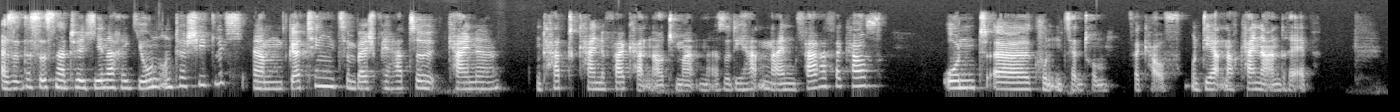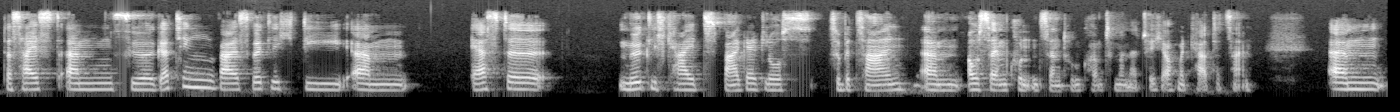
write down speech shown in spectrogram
Also das ist natürlich je nach Region unterschiedlich. Göttingen zum Beispiel hatte keine und hat keine Fahrkartenautomaten. Also die hatten einen Fahrerverkauf und äh, Kundenzentrumverkauf und die hatten auch keine andere App. Das heißt, ähm, für Göttingen war es wirklich die ähm, erste Möglichkeit, bargeldlos zu bezahlen. Ähm, außer im Kundenzentrum konnte man natürlich auch mit Karte zahlen. Ähm,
